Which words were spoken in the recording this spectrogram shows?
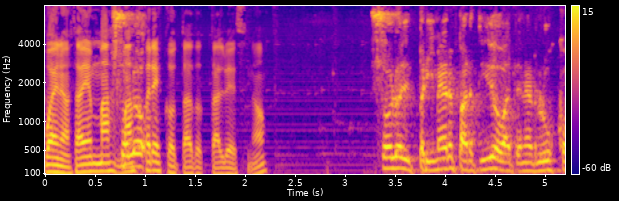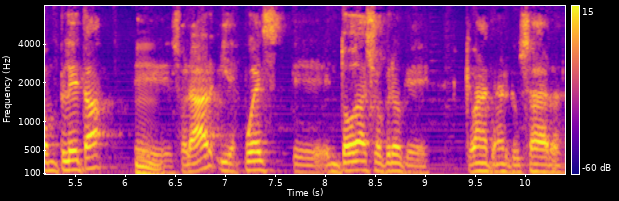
bueno, está bien más, más fresco tal vez, ¿no? Solo el primer partido va a tener luz completa eh, mm. solar y después eh, en todas yo creo que, van a tener que usar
